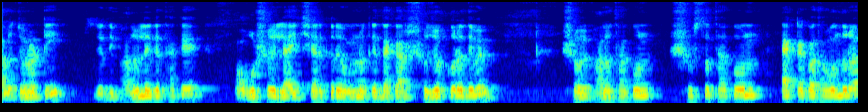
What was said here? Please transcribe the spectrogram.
আলোচনাটি যদি ভালো লেগে থাকে, অবশ্যই লাইক শেয়ার করে অন্যকে দেখার সুযোগ করে দেবেন। সবাই ভালো থাকুন, সুস্থ থাকুন। একটা কথা বন্ধুরা,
